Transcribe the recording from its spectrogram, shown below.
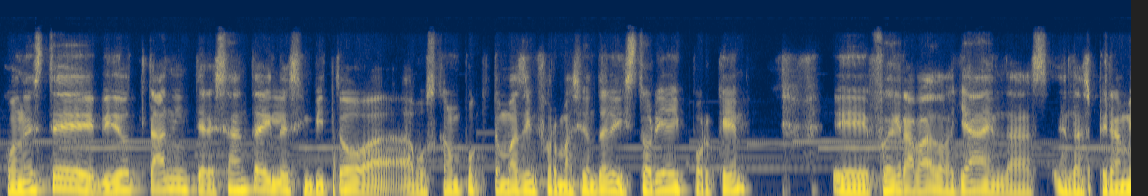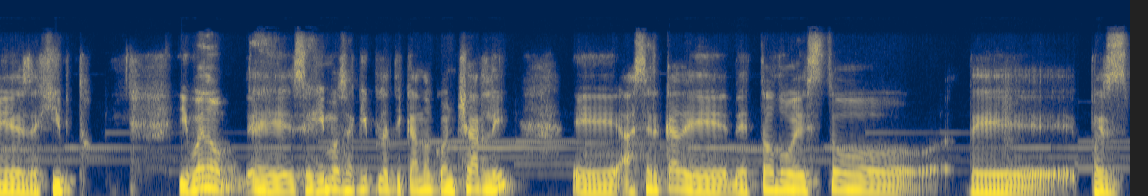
con este video tan interesante. Ahí les invito a, buscar un poquito más de información de la historia y por qué eh, fue grabado allá en las, en las pirámides de Egipto. Y bueno, eh, seguimos aquí platicando con Charlie eh, acerca de, todo esto de, pues,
